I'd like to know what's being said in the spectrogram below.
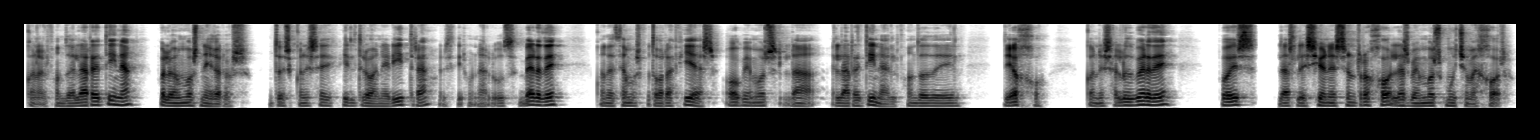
con el fondo de la retina, pues lo vemos negros. Entonces con ese filtro aneritra, es decir, una luz verde, cuando hacemos fotografías o vemos la, retina, el fondo de, de ojo, con esa luz verde, pues las lesiones en rojo las vemos mucho mejor,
